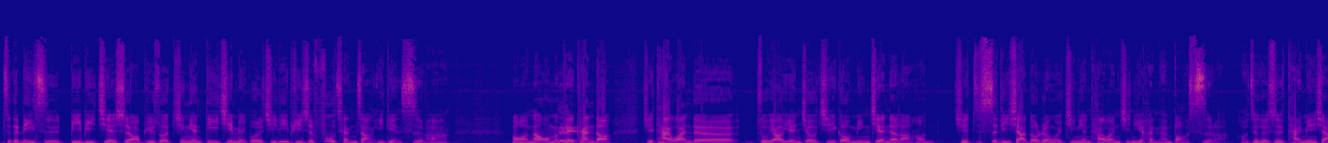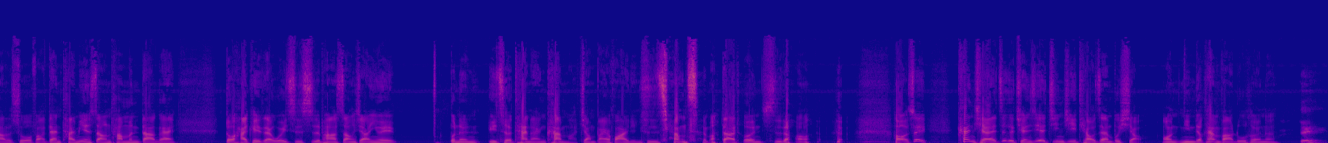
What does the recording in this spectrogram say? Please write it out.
这个例子比比皆是啊，比如说今年第一季美国的 GDP 是负成长一点四趴。哦，那我们可以看到，其实台湾的主要研究机构民间的啦哈，其实私底下都认为今年台湾经济很难保四了。好，这个是台面下的说法，但台面上他们大概都还可以再维持四趴上下，因为不能预测太难看嘛。讲白话一点是这样子嘛，大家都很知道。好，所以看起来这个全世界经济挑战不小。哦，你的看法如何呢？对，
